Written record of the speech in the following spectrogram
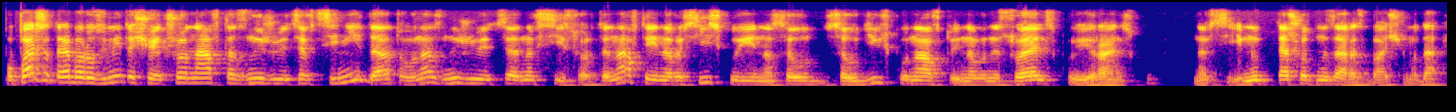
по-перше, треба розуміти, що якщо нафта знижується в ціні, да, то вона знижується на всі сорти нафти, і на російську, і на саудівську нафту, і на венесуельську, і іранську. На всі. І ми те, що от ми зараз бачимо. Да.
